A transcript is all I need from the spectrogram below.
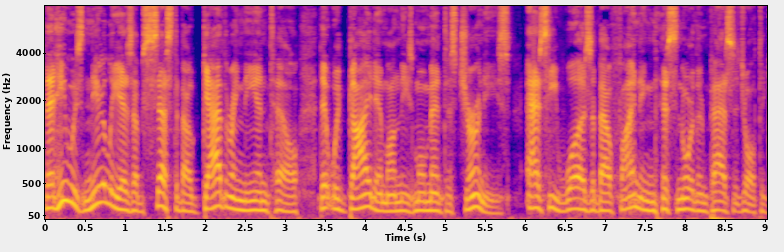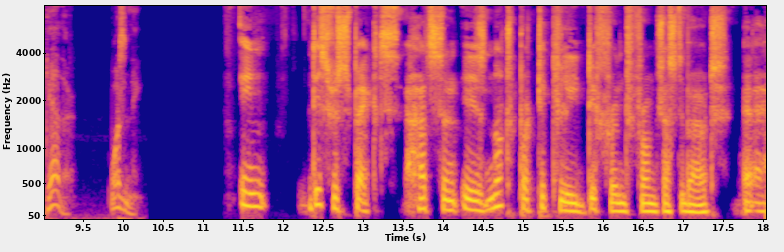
That he was nearly as obsessed about gathering the intel that would guide him on these momentous journeys as he was about finding this northern passage altogether, wasn't he? In this respect, Hudson is not particularly different from just about uh,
